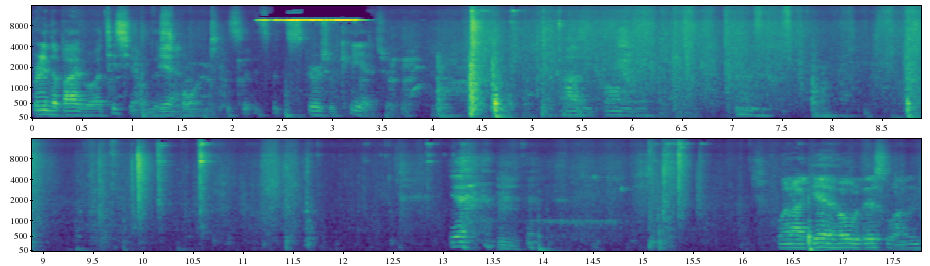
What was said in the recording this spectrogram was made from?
bring the Bible, I'll teach you on this Yeah. point. It's a, it's a spiritual key actually. God's economy. yeah. Mm. When I get hold of this one,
